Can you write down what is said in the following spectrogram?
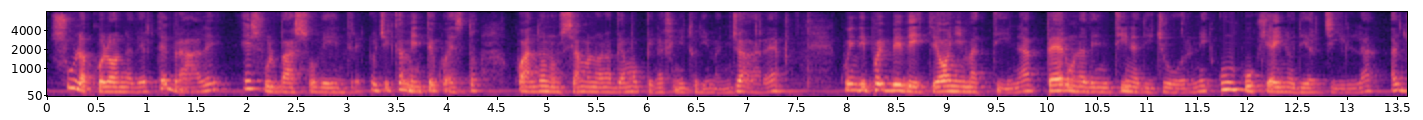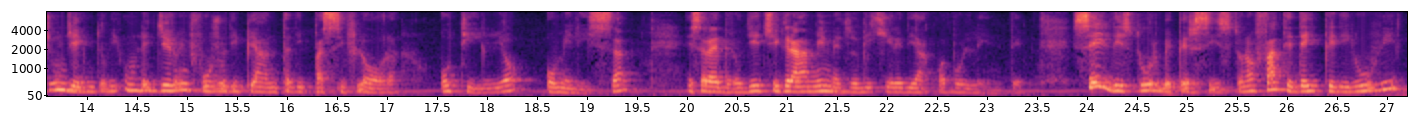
sulla colonna vertebrale e sul basso ventre. Logicamente questo quando non, siamo, non abbiamo appena finito di mangiare. Quindi poi bevete ogni mattina per una ventina di giorni un cucchiaino di argilla aggiungendovi un leggero infuso di pianta di passiflora o tiglio o melissa e sarebbero 10 grammi mezzo bicchiere di acqua bollente. Se i disturbi persistono, fate dei pediluvi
